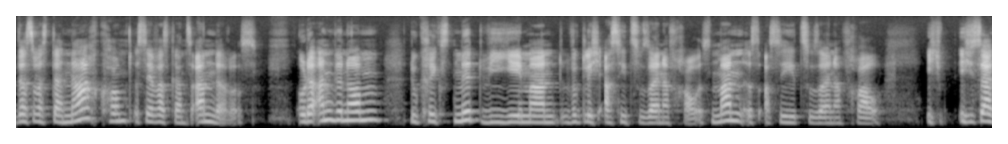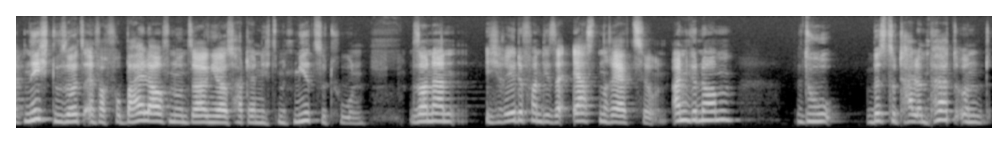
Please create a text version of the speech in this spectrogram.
Das, was danach kommt, ist ja was ganz anderes. Oder angenommen, du kriegst mit, wie jemand wirklich assi zu seiner Frau ist. Ein Mann ist assi zu seiner Frau. Ich, ich sage nicht, du sollst einfach vorbeilaufen und sagen, ja, es hat ja nichts mit mir zu tun. Sondern ich rede von dieser ersten Reaktion. Angenommen, du bist total empört und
